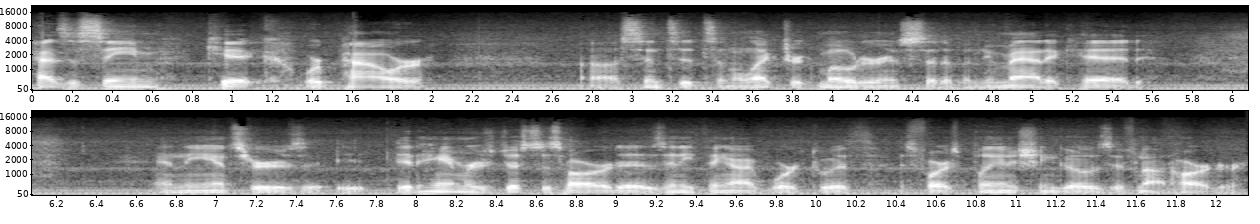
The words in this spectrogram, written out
has the same kick or power uh, since it's an electric motor instead of a pneumatic head and the answer is it, it hammers just as hard as anything I've worked with as far as planishing goes if not harder.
